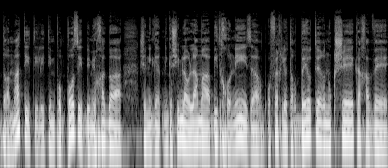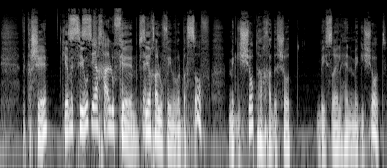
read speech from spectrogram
דרמטית, היא לעיתים פומפוזית, במיוחד כשניגשים לעולם הביטחוני, זה הופך להיות הרבה יותר נוקשה ככה ו, וקשה. כי המציאות... שיח האלופים. כן, כן, שיח האלופים, אבל בסוף מגישות החדשות בישראל הן מגישות.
